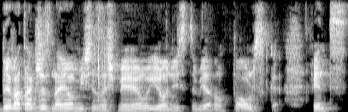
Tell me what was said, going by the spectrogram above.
bywa tak, że znajomi się zaśmieją i oni z tym jadą w Polskę. Więc,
